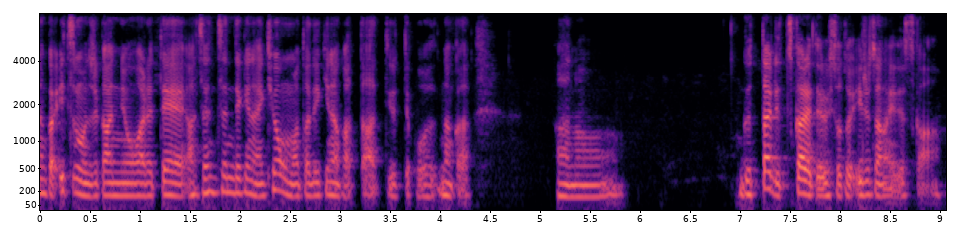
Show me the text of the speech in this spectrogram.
なんかいつも時間に追われて、あ、全然できない、今日もまたできなかったって言って、こう、なんか、あの、ぐったり疲れてる人といるじゃないですか。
